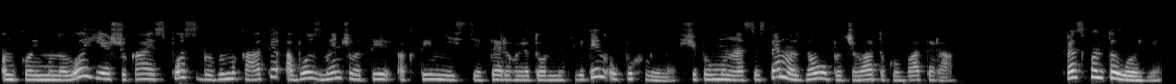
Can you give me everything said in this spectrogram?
онкоімунологія шукає способи вимикати або зменшувати активність Т-регуляторних клітин у пухлинах, щоб імунна система знову почала атакувати рак. Трансплантологія.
